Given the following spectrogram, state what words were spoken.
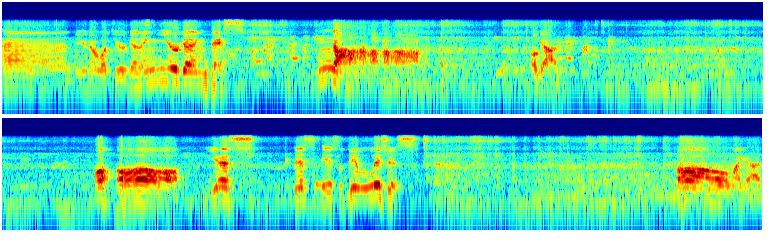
And you know what you're getting? You're getting this. Nah. Oh god. Oh, oh, oh, yes, this is delicious. Oh my god.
